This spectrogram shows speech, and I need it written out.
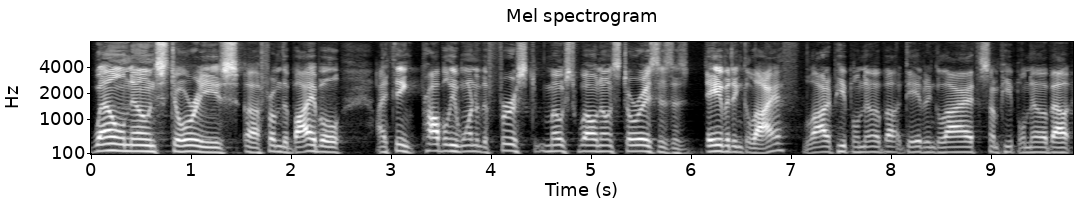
well known stories uh, from the Bible, I think probably one of the first most well known stories is, is David and Goliath. A lot of people know about David and Goliath. Some people know about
